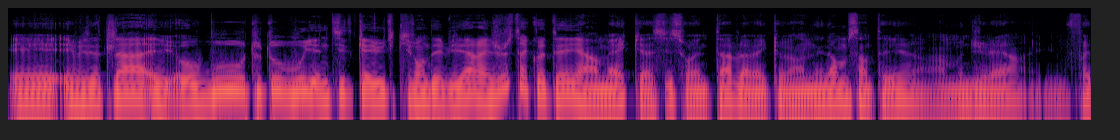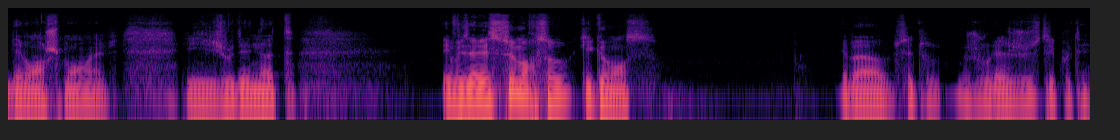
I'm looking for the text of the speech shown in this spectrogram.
Et, vous êtes là, et au bout, tout au bout, il y a une petite cahute qui vend des bières, et juste à côté, il y a un mec assis sur une table avec un énorme synthé, un modulaire. Il vous fait des branchements, il joue des notes. Et vous avez ce morceau qui commence. Et ben c'est tout. Je vous laisse juste écouter.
